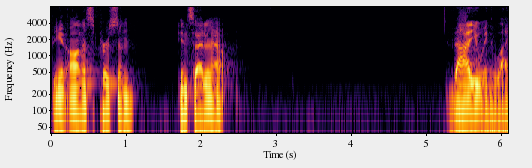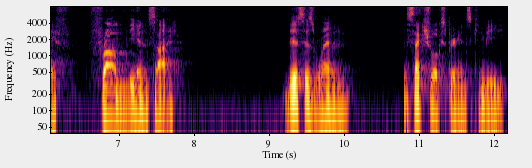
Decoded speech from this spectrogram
Being an honest person inside and out. Valuing life from the inside. This is when the sexual experience can be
